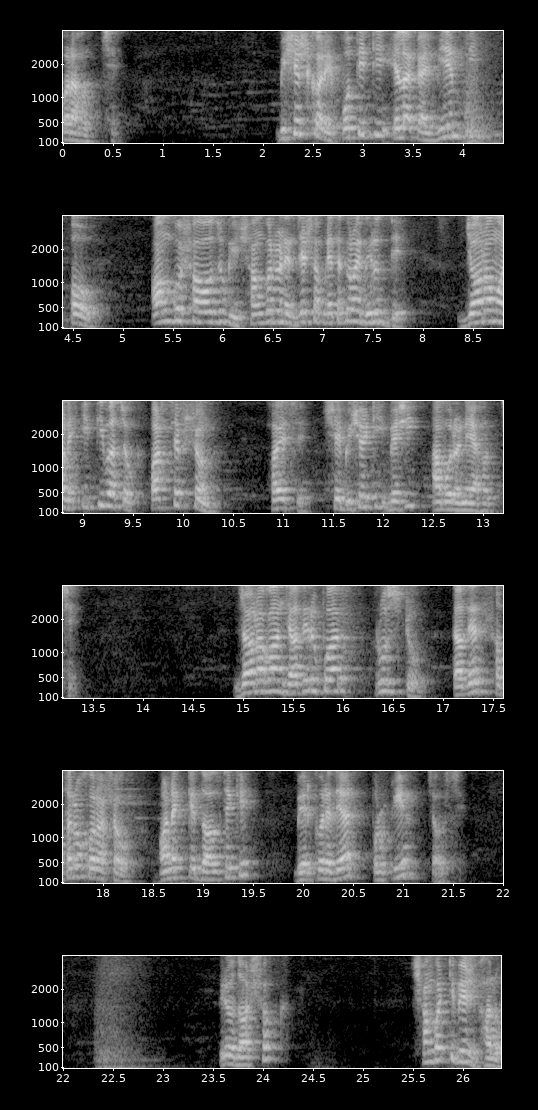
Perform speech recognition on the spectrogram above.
করা হচ্ছে। বিশেষ করে প্রতিটি এলাকায় বিএনপি ও অঙ্গ সহযোগী সংগঠনের যেসব নেতাকর্মীর বিরুদ্ধে জনমনে ইতিবাচক পারসেপশন হয়েছে, সে বিষয়টি বেশি আমলে নেওয়া হচ্ছে। জনগণ যাদের উপর রুষ্ট, তাদের সতর্ক করা সহ অনেককে দল থেকে বের করে দেওয়ার প্রক্রিয়া চলছে। প্রিয় দর্শক, সংবাদটি বেশ ভালো।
